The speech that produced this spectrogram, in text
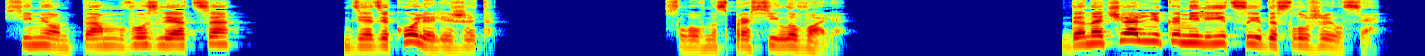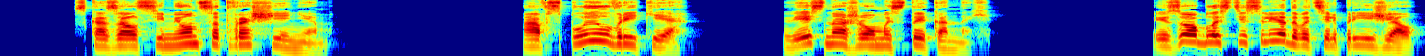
Семен, там возле отца дядя Коля лежит. Словно спросила Валя. До начальника милиции дослужился, сказал Семен с отвращением. А всплыл в реке, весь ножом истыканный. Из области следователь приезжал,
